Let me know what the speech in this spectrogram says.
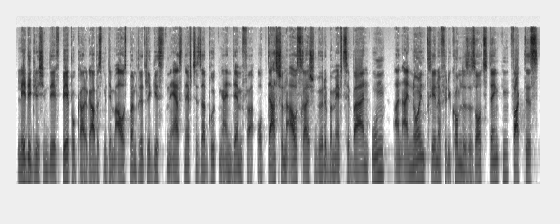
Lediglich im DFB-Pokal gab es mit dem Aus beim Drittligisten 1. FC Saarbrücken einen Dämpfer. Ob das schon ausreichen würde beim FC Bayern, um an einen neuen Trainer für die kommende Saison zu denken? Fakt ist,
